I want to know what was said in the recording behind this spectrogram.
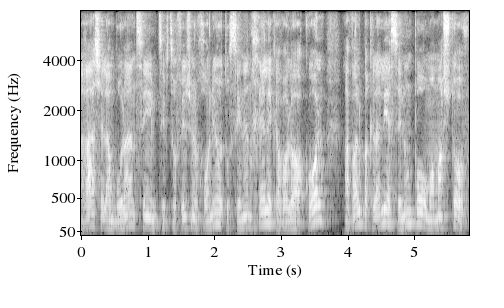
רעש של אמבולנסים, צפצופים של מכוניות המכוניות הוא סינן חלק אבל לא הכל, אבל בכללי הסינון פה הוא ממש טוב.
